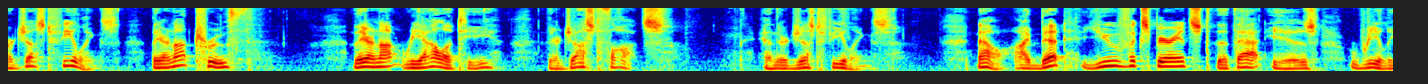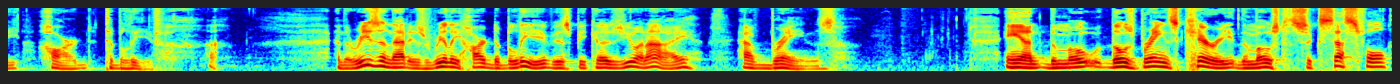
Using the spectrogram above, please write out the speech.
are just feelings. They are not truth, they are not reality, they're just thoughts and they're just feelings. Now, I bet you've experienced that that is really hard to believe. and the reason that is really hard to believe is because you and I have brains. And the mo- those brains carry the most successful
